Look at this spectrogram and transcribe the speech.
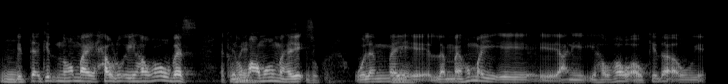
بالتأكيد إن هم هيحاولوا إيه؟ يهوهوا بس. لكن هم. عمرهم ما هيأذوا. ولما. ي... لما هم ي... يعني يهوهوا أو كده أو ي...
